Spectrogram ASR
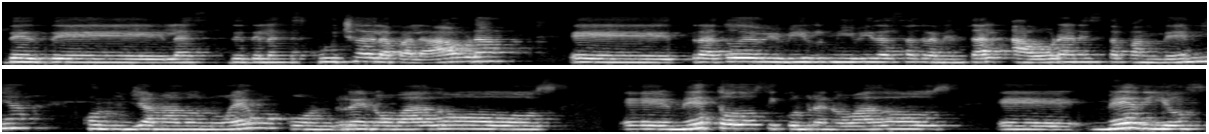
desde la, desde la escucha de la palabra. Eh, trato de vivir mi vida sacramental ahora en esta pandemia con un llamado nuevo, con renovados eh, métodos y con renovados eh, medios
